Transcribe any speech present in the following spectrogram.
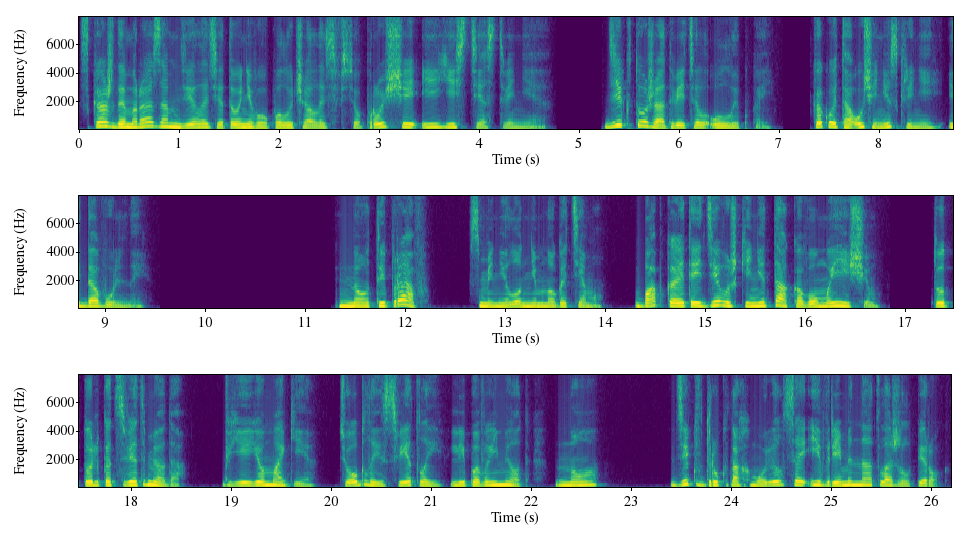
С каждым разом делать это у него получалось все проще и естественнее. Дик тоже ответил улыбкой, какой-то очень искренней и довольной. «Но ты прав», — сменил он немного тему. «Бабка этой девушки не та, кого мы ищем. Тут только цвет меда. В ее магии. Теплый, светлый, липовый мед, но... Дик вдруг нахмурился и временно отложил пирог.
